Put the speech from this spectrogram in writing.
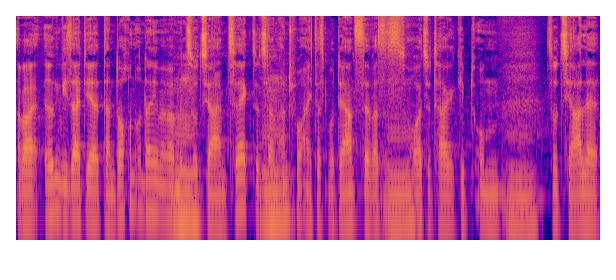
aber irgendwie seid ihr dann doch ein Unternehmen, aber mhm. mit sozialem Zweck, sozialem mhm. Anspruch, eigentlich das Modernste, was es mhm. heutzutage gibt, um mhm. soziale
